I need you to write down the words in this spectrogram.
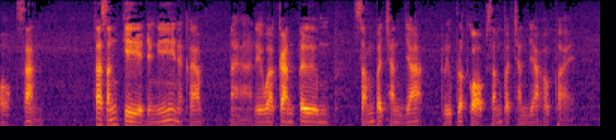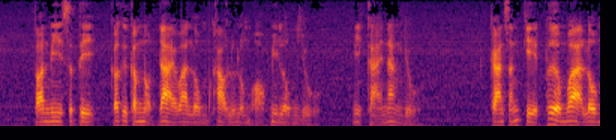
ออกสั้น ถ้าสังเกตอย่างนี้นะครับเรียกว่าการเติมสัมปชัญญะหรือประกอบสัมปชัญญะเข้าไป ตอนมีสติก็คือกำหนดได้ว่าลมเข้าหรือลมออกมีลมอยู่ มีกายนั่งอยู่ การสังเกตเพิ่มว่าลม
